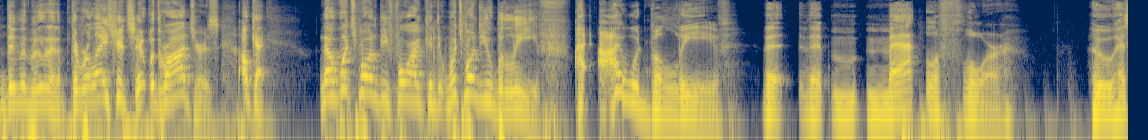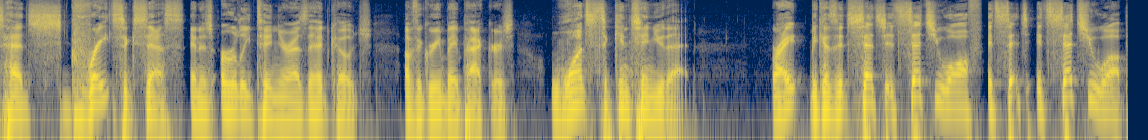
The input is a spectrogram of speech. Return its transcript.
the, the, the relationship with Rodgers. Okay. Now, which one before I can? Which one do you believe? I, I would believe that that Matt LaFleur, who has had great success in his early tenure as the head coach of the Green Bay Packers, wants to continue that, right? Because it sets it sets you off. It sets it sets you up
